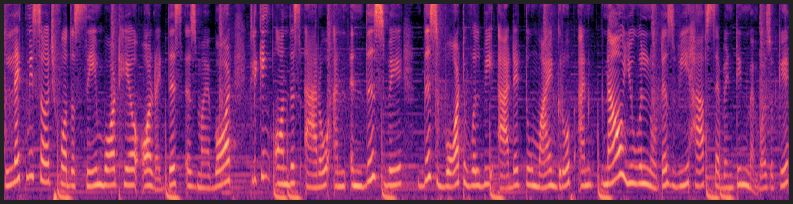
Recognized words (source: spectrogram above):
Let me search for the same bot here. All right this is my bot clicking on this arrow and in this way this bot will be added to my group. And now you will notice we have 17 members okay?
